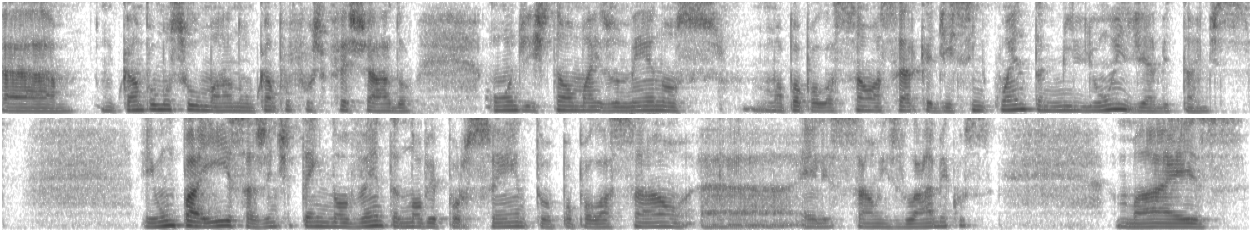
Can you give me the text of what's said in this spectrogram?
Uh, um campo muçulmano, um campo fechado, onde estão mais ou menos uma população a cerca de 50 milhões de habitantes. Em um país, a gente tem 99% população, uh, eles são islâmicos, mas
